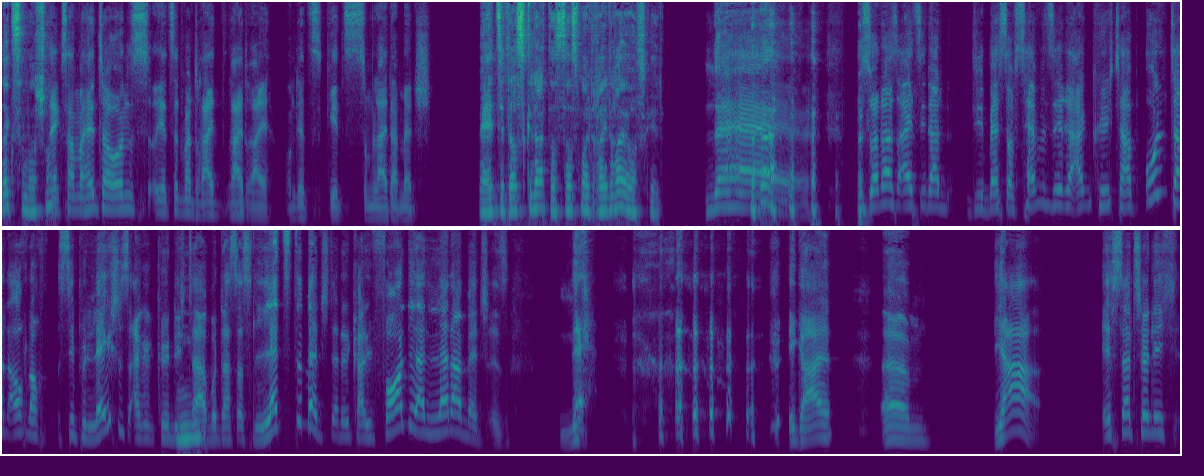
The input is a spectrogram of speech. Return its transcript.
Sechs haben wir schon. Sechs haben wir hinter uns, jetzt sind wir 3-3 und jetzt geht's zum Leiter-Match. Wer hätte das gedacht, dass das mal 3-3 ausgeht? Nee. Besonders als sie dann die Best of Seven Serie angekündigt haben und dann auch noch Stipulations angekündigt Mhm. haben und dass das letzte Match dann in Kalifornien ein Ladder-Match ist. Nee. Egal. Ähm, ja, ist natürlich,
